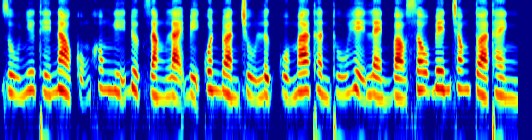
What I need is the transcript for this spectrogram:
Dù như thế nào cũng không nghĩ được rằng lại bị quân đoàn chủ lực của ma thần thú hệ lẻn vào sâu bên trong tòa thành.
